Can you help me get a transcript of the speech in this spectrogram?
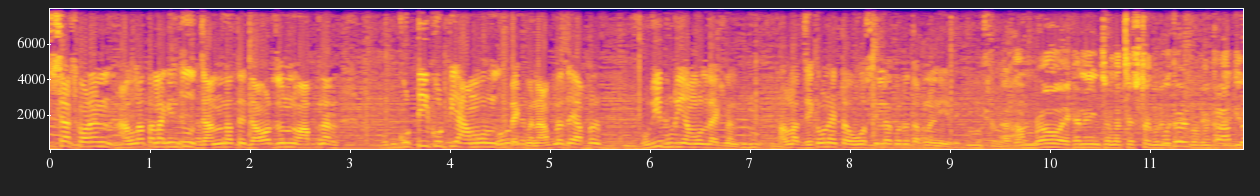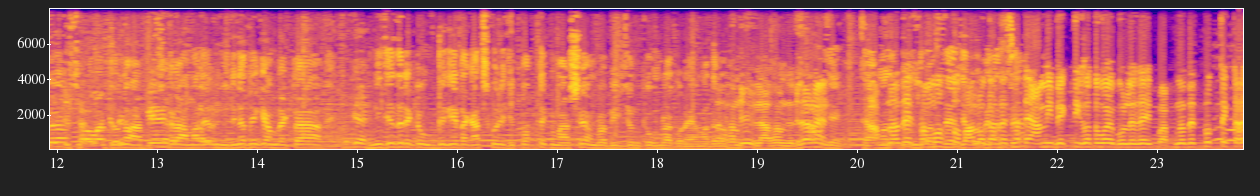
বিশ্বাস করেন আল্লাহ তালা কিন্তু জান্নাতে যাওয়ার জন্য আপনার কোটি কোটি আমল দেখবেন। আপনার যে আপনার ভুরি ভুরি আমল দেখবেন। আল্লাহ যে কোনো একটা ওসিলা করে তো আপনার নিয়ে আমরাও এখানে ইনশাল্লাহ চেষ্টা করি। জন্য আমাদের মদিনা থেকে আমরা একটা নিজেদের একটা উদ্যোগে একটা কাজ করি যে প্রত্যেক মাসে আমরা বিশ জনকে উমরা করে আমাদের আপনাদের সমস্ত ভালো কাজের সাথে আমি ব্যক্তিগতভাবে বলে যাই আপনাদের প্রত্যেকটা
